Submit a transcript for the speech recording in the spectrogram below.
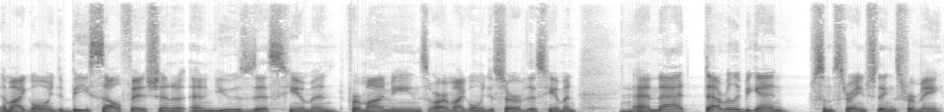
am I going to be selfish and and use this human for my means, or am I going to serve this human? Mm-hmm. And that that really began some strange things for me.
